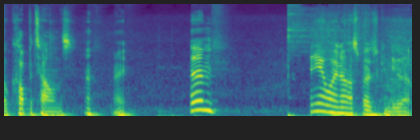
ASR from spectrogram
Oh, copper talons. Oh, right. Um, yeah, why not? I suppose we can do that.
